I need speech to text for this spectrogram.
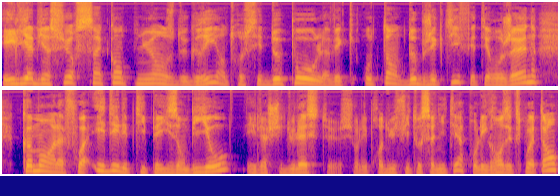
et il y a bien sûr 50 nuances de gris entre ces deux pôles, avec autant d'objectifs hétérogènes. Comment à la fois aider les petits paysans bio et lâcher du lest sur les produits phytosanitaires pour les grands exploitants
